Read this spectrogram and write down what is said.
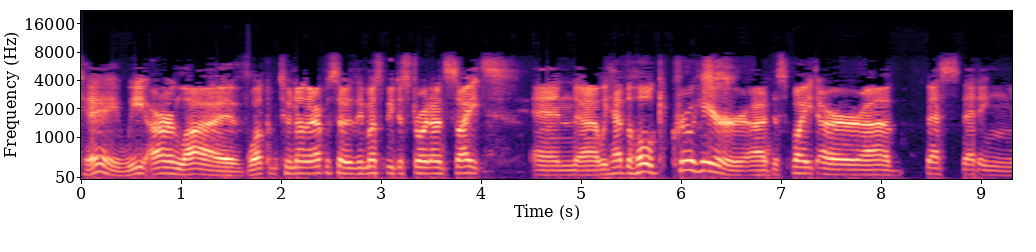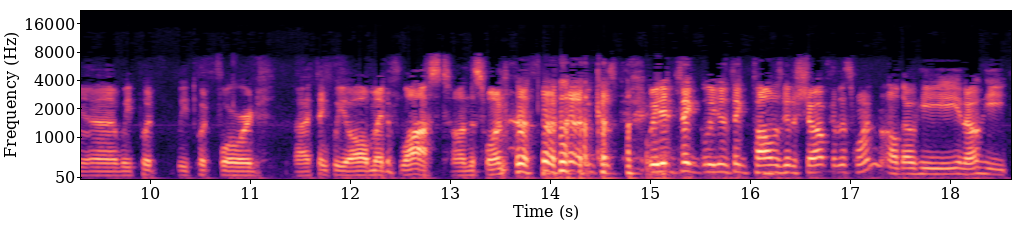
Okay, we are live. Welcome to another episode of They Must Be Destroyed on Sight. And uh, we have the whole crew here, uh, despite our uh, best betting uh, we put we put forward. I think we all might have lost on this one because we didn't think we didn't think Paul was going to show up for this one. Although he, you know, he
